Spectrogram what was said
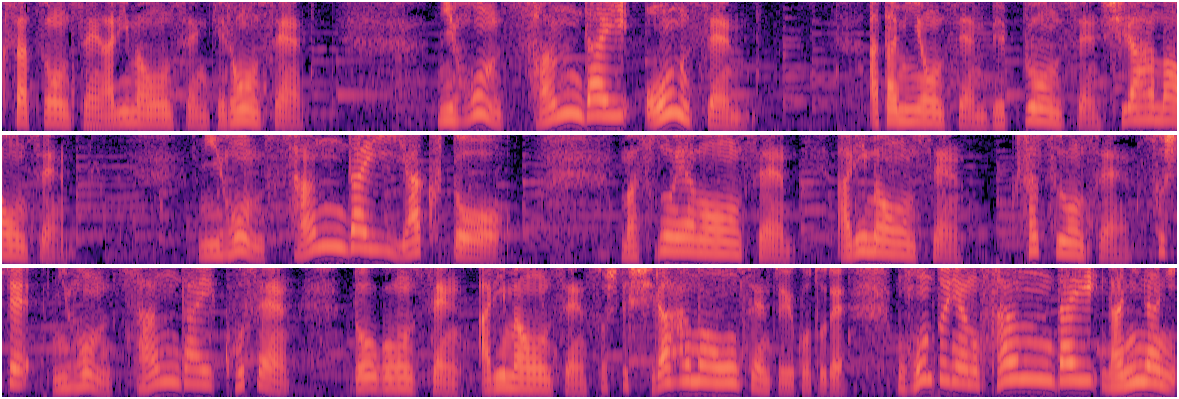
草津温泉有馬温泉下呂温泉。日本三大温泉熱海温泉別府温泉白浜温泉。日本三大薬湯。松野山温泉有馬温泉草津温泉そして日本三大古泉道後温泉有馬温泉そして白浜温泉ということでもう本当にあの三大何々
